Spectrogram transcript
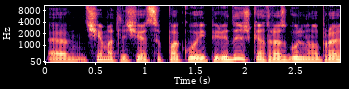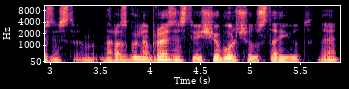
э, чем отличается покой и передышка от разгульного празднества? На разгульном празднестве еще больше устают, да?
